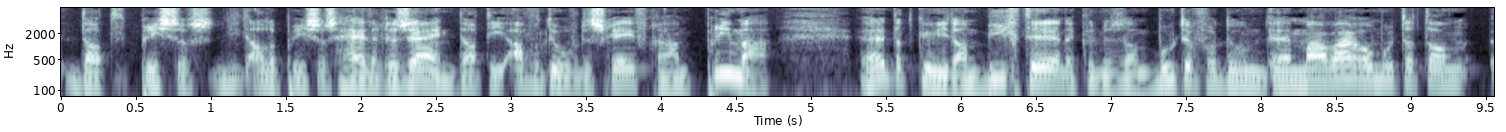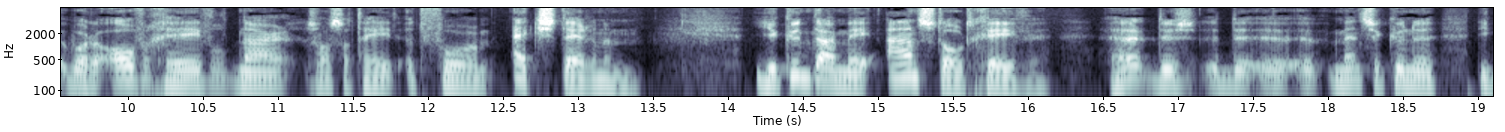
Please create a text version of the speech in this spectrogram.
dat priesters, niet alle priesters heiligen zijn. Dat die af en toe over de scheef gaan, prima. dat kun je dan biechten en daar kunnen ze dan boete voor doen. Eh, maar waarom moet dat dan worden overgeheveld naar, zoals dat heet, het forum externum? Je kunt daarmee aanstoot geven dus de uh, mensen kunnen. Die,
